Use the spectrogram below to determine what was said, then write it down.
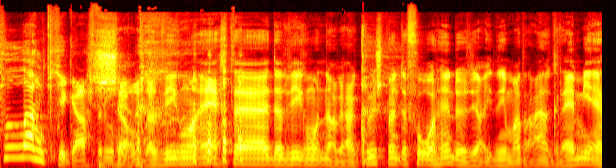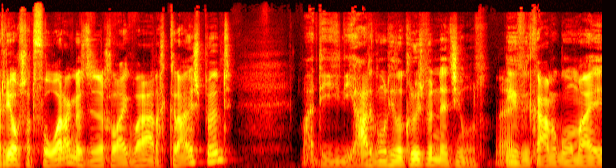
plankje gas Zo, dat wie gewoon echt, eh, dat wie gewoon, nou ja, kruispunten voor, hè, dus ja, iedereen had eigenlijk remje en Rios had voorrang, dus het is een gelijkwaardig kruispunt. Maar die, die had ik gewoon het hele kruispunt net zien. Die, die kwamen gewoon mij,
